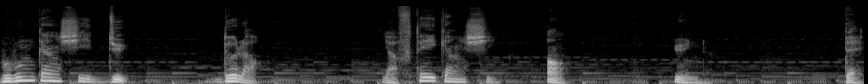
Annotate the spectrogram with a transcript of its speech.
Bubunkanshi du, de là. Yafteikanshi un, une, des.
